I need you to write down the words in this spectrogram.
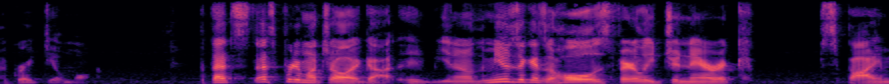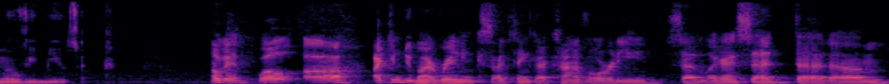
a great deal more. But that's that's pretty much all I got. You know, the music as a whole is fairly generic spy movie music. Okay, well, uh, I can do my rating because I think I kind of already said, like I said, that um,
